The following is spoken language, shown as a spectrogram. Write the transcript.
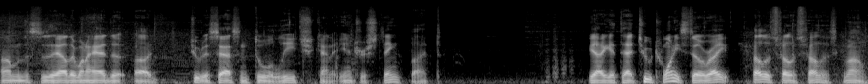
Um, this is the other one I had to uh, shoot assassin dual leech. Kind of interesting, but you gotta get that 220 still, right? Fellas, fellas, fellas, come on.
